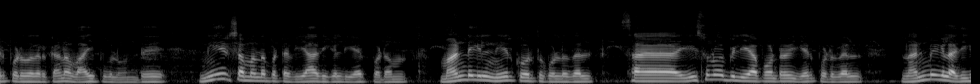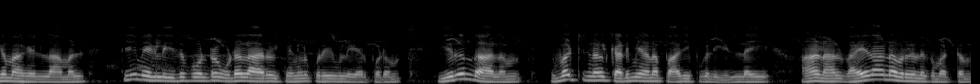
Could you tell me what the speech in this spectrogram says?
ஏற்படுவதற்கான வாய்ப்புகள் உண்டு. நீர் சம்பந்தப்பட்ட வியாதிகள் ஏற்படும். மண்டையில் நீர் கோர்த்து கொள்ளுதல் ச ஈசுனோபிலியா போன்றவை ஏற்படுதல் நன்மைகள் அதிகமாக இல்லாமல் தீமைகள் இது போன்ற உடல் ஆரோக்கியங்கள் குறைவுகள் ஏற்படும். இருந்தாலும் இவற்றினால் கடுமையான பாதிப்புகள் இல்லை. ஆனால் வயதானவர்களுக்கு மட்டும்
